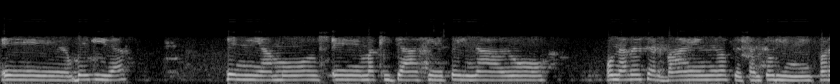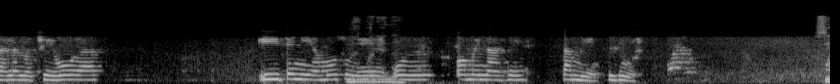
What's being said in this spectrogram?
eh, bebidas, teníamos eh, maquillaje, peinado, una reserva en el Hotel Santorini para la noche de bodas y teníamos un, eh, un homenaje también, sí señor. Sí,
